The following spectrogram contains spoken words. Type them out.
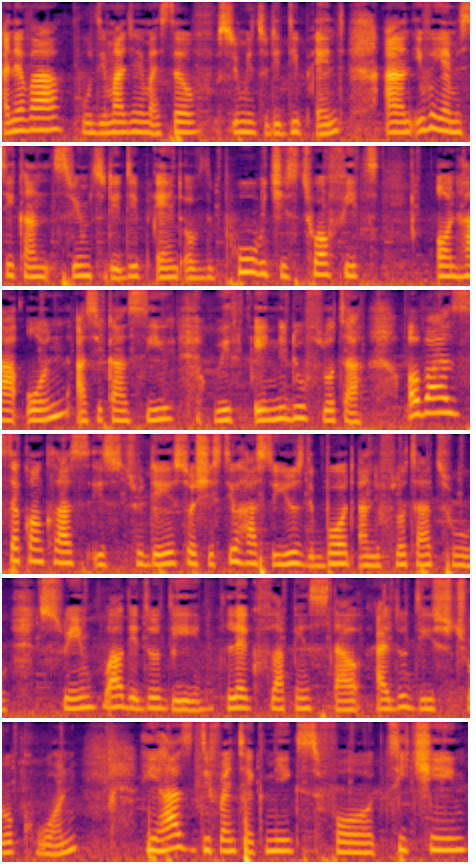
I never would imagine myself swimming to the deep end. And even MC can swim to the deep end of the pool, which is 12 feet on her own, as you can see, with a needle floater. Oba's second class is today, so she still has to use the board and the floater to swim while they do the leg flapping style. I do the stroke one. He has different techniques for teaching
